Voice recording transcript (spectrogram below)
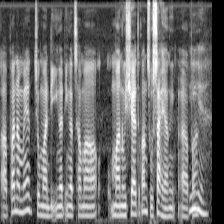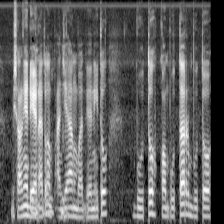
apa namanya cuma diingat-ingat sama manusia itu kan susah yang apa Iya. misalnya DNA itu kan panjang banget dan itu butuh komputer, butuh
